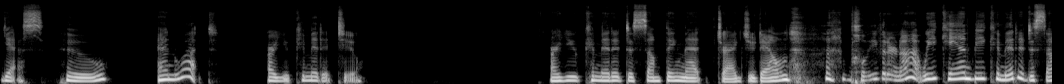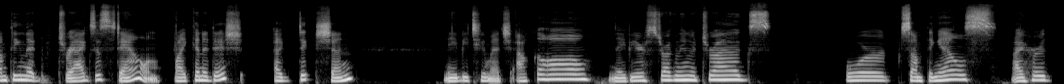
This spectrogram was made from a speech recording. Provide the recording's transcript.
Yes, who and what are you committed to? Are you committed to something that drags you down? Believe it or not, we can be committed to something that drags us down, like an addiction, maybe too much alcohol, maybe you're struggling with drugs or something else. I heard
